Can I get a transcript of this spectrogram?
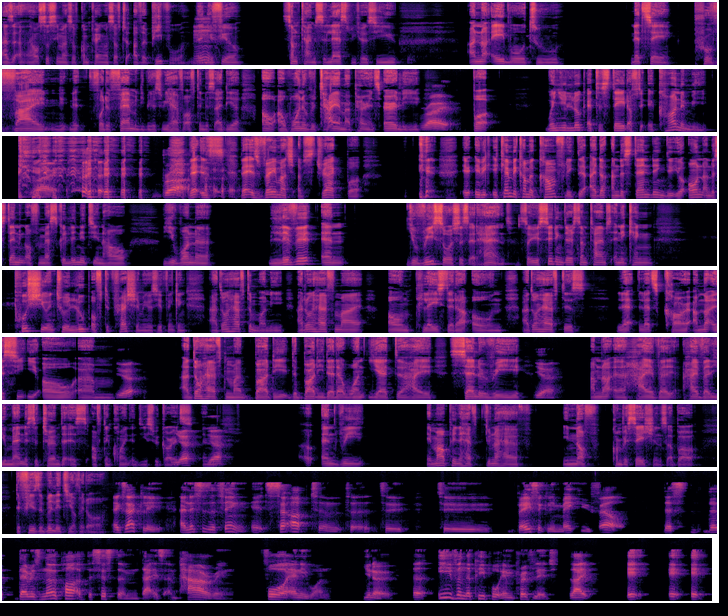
As I also see myself comparing myself to other people. Then Mm. you feel sometimes less because you are not able to, let's say, provide for the family because we have often this idea. Oh, I want to retire my parents early, right, but when you look at the state of the economy, right. Bruh. that is that is very much abstract, but it, it, it can become a conflict. The understanding, the, your own understanding of masculinity and how you want to live it, and your resources at hand. So you're sitting there sometimes, and it can push you into a loop of depression because you're thinking, I don't have the money, I don't have my own place that I own, I don't have this let let's car, I'm not a CEO. Um, yeah, I don't have my body, the body that I want yet, the high salary. yeah. I'm not a high value high value man is the term that is often coined in these regards. Yeah, and yeah, uh, and we, in my opinion, have do not have enough conversations about the feasibility of it all. exactly. And this is the thing; it's set up to to to to basically make you fail. This the there is no part of the system that is empowering for anyone. You know, uh, even the people in privilege, like it it it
